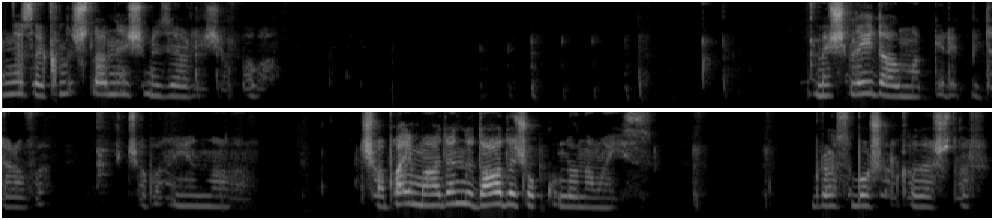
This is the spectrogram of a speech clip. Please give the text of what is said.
Neyse kılıçlar ne işimize yarayacak baba. Meşaleyi de almak gerek bir tarafa. Çapanın yanına alalım. Çapayı madende daha da çok kullanamayız. Burası boş arkadaşlar.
